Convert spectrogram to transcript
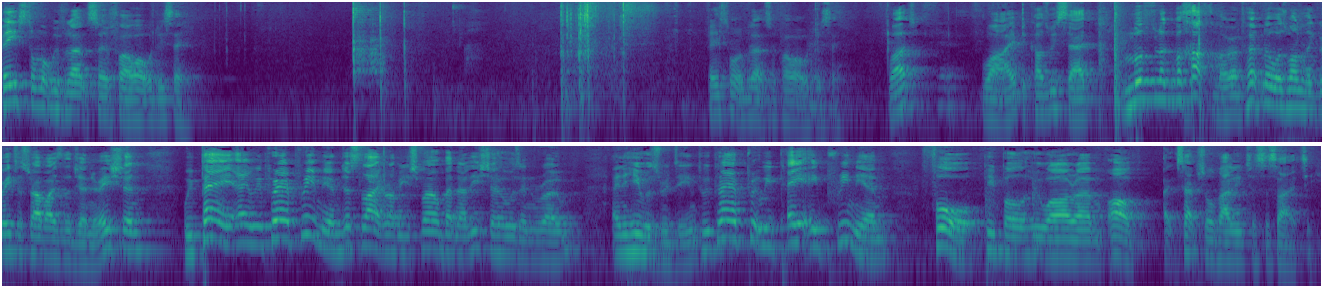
Based on what we've learned so far, what would we say? Based on what we've learned so far, what would we say? What? Yes. Why? Because we said Muflag b'chachma. Rav Hutner was one of the greatest rabbis of the generation. We pay, hey, we pay a premium, just like Rabbi Yishmael ben Elisha, who was in Rome, and he was redeemed. We pay a, we pay a premium for people who are um, of exceptional value to society.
